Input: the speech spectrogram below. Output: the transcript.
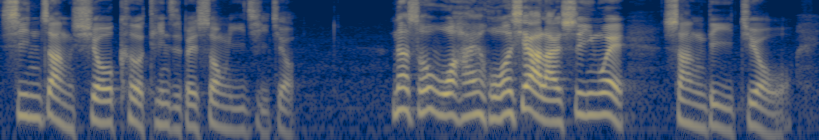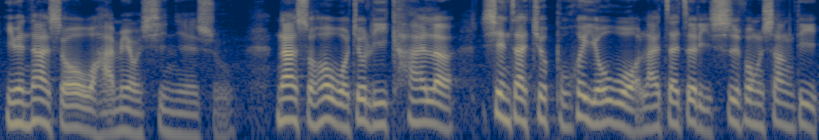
心脏休克，停止被送医急救。那时候我还活下来，是因为上帝救我。因为那时候我还没有信耶稣，那时候我就离开了。现在就不会有我来在这里侍奉上帝，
